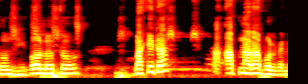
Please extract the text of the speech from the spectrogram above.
তুমি বলো তো? বাকিটা আপনারা বলবেন।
